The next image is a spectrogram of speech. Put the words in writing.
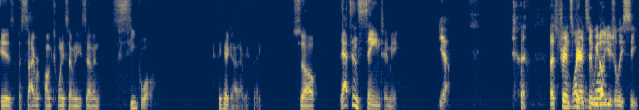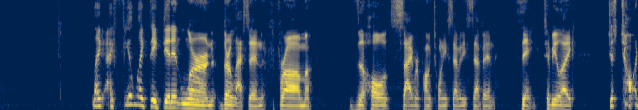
is a Cyberpunk 2077 sequel. I think I got everything. So that's insane to me. yeah. that's transparency we don't usually see. Like, I feel like they didn't learn their lesson from the whole Cyberpunk 2077 thing. To be like, just tone,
